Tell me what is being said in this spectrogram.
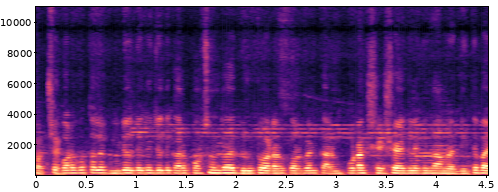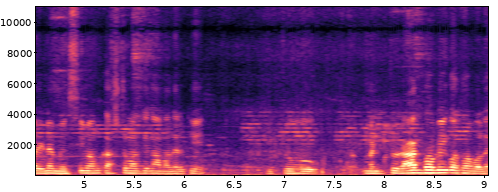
সবচেয়ে বড় কথা হলো ভিডিও দেখে যদি কারও পছন্দ হয় দ্রুত অর্ডার করবেন কারণ প্রোডাক্ট শেষ হয়ে গেলে কিন্তু আমরা দিতে পারি না। ম্যাক্সিমাম কাস্টমার কিন্তু আমাদেরকে একটু মানে একটু রাগভাবেই কথা বলে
